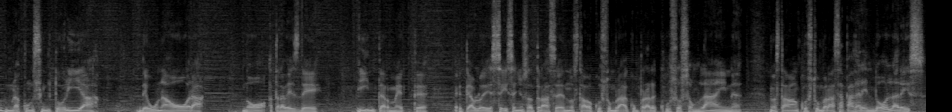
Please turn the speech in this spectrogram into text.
una consultoría de una hora, ¿no? A través de internet. Eh, te hablo de seis años atrás, ¿eh? no estaba acostumbrada a comprar cursos online, no estaban acostumbradas a pagar en dólares.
